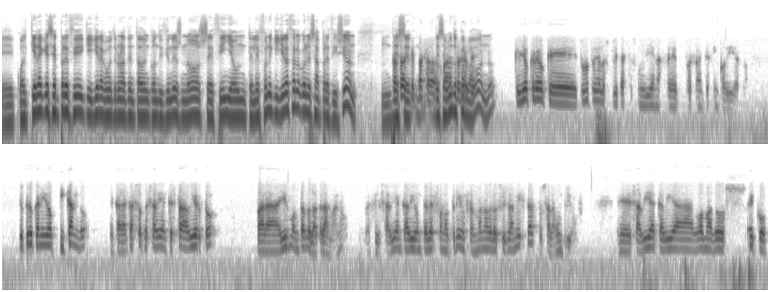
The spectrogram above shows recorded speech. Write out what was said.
eh, cualquiera que se precie y que quiera cometer un atentado en condiciones no se ciña a un teléfono y que quiera hacerlo con esa precisión de, No, ¿sabes se- qué pasa, de Juan segundos por vagón, ¿no? que yo creo que tú el otro día lo explicaste muy bien hace aproximadamente cinco días. ¿no? Yo creo que han ido picando de cada caso que sabían que estaba abierto para ir montando la trama. ¿no? Es decir, sabían que había un teléfono Triumph en manos de los islamistas, pues a la un Triumph. Eh, sabía que había Goma 2 Eco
